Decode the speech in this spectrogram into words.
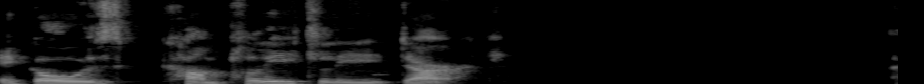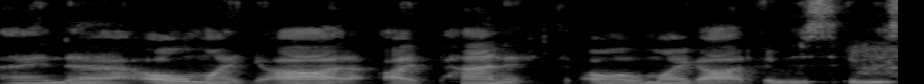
it goes completely dark and uh, oh my god, I panicked. Oh my god, it was it was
